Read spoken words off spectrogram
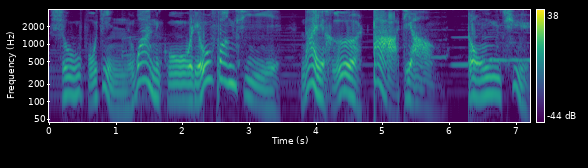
书不尽万古流芳兮，奈何大江东去？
